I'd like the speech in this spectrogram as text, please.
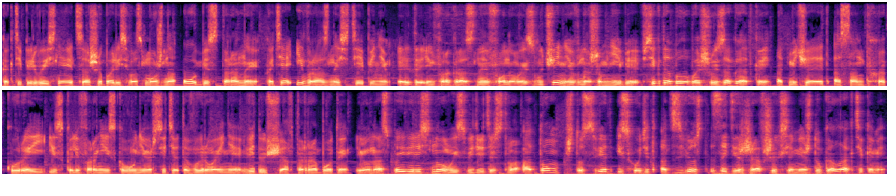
Как теперь выясняется, ошибались, возможно, обе стороны, хотя и в разной степени. Это инфракрасное фоновое излучение в нашем небе всегда было большой загадкой, отмечает Асантха Курей из Калифорнийского университета в Ирвайне, ведущий автор работы работы. И у нас появились новые свидетельства о том, что свет исходит от звезд, задержавшихся между галактиками.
